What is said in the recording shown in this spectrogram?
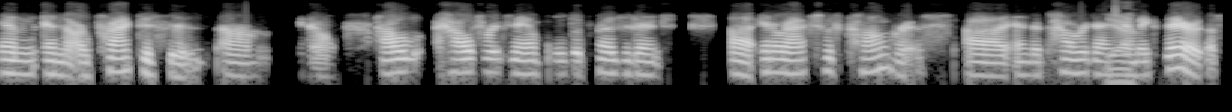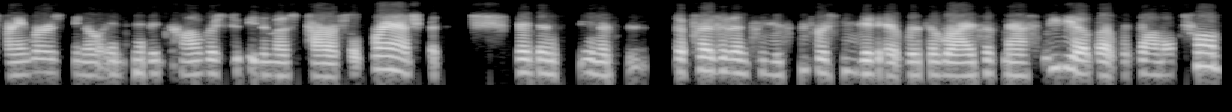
and and our practices. Um, you know how how, for example, the president uh, interacts with Congress uh, and the power Yeah. dynamic there. The framers, you know, intended Congress to be the most powerful branch, but there's been, you know, the presidency has superseded it with the rise of mass media. But with Donald Trump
